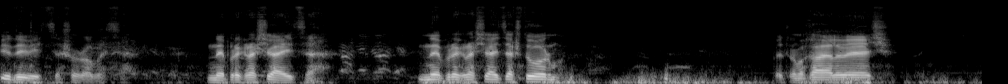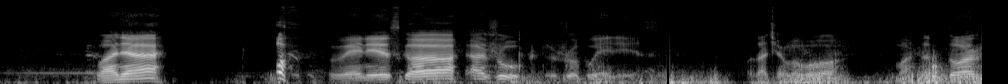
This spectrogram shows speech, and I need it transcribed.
І дивіться, що робиться. Не прекращається. Не прекращається штурм. Петро Михайлович. Ваня. О! Виніска. А жук. Жук виніс. Подача в голову. Матадор.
